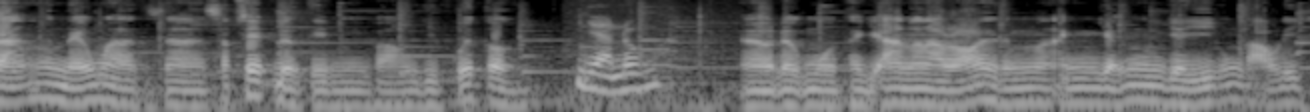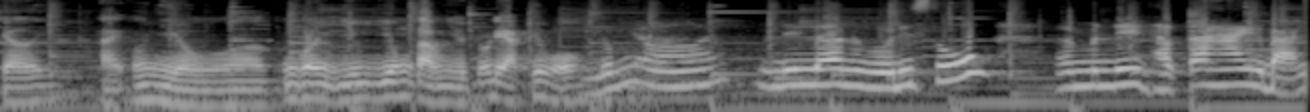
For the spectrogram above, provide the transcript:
gắng nếu mà à, sắp xếp được thì mình vào dịp cuối tuần. Dạ đúng à, được một thời gian nào đó thì anh dẫn về với vũng tàu đi chơi. Tại có nhiều ờ, cũng có vũng tàu nhiều chỗ đẹp chứ bộ. Đúng rồi mình đi lên rồi người đi xuống ờ, mình đi thật ra hai người bạn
